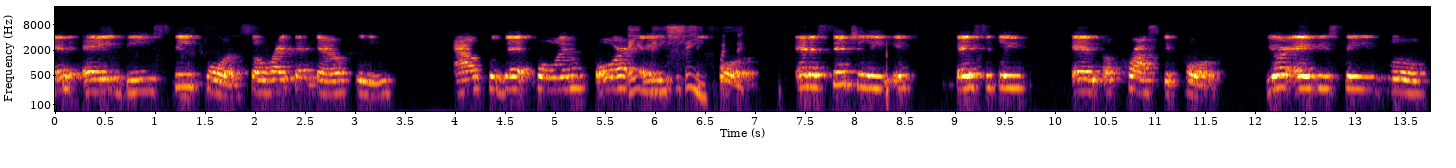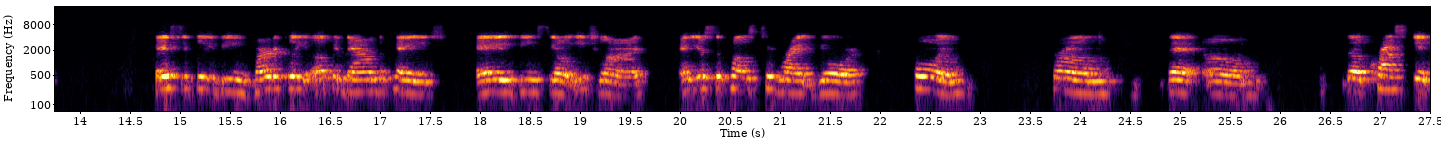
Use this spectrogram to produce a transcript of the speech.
an ABC poem. So write that down, please. Alphabet poem or ABC. ABC poem. And essentially, it's basically an acrostic poem. Your ABCs will basically be vertically up and down the page, A, B, C on each line, and you're supposed to write your poem from that um the acrostic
